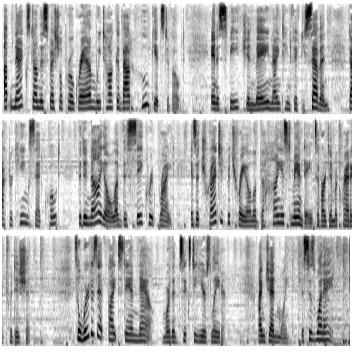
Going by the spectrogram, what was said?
Up next on this special program, we talk about who gets to vote. In a speech in May 1957, Dr. King said, quote, the denial of this sacred right is a tragic betrayal of the highest mandates of our democratic tradition. So where does that fight stand now, more than 60 years later? I'm Jen White. This is 1A.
